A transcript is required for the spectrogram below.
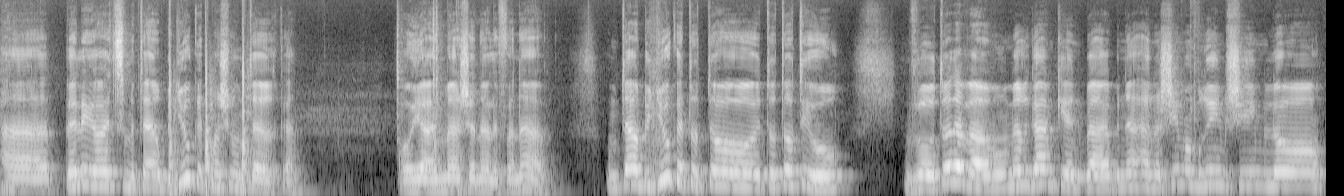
הפלא יועץ מתאר בדיוק את מה שהוא מתאר כאן. או היה מאה שנה לפניו. הוא מתאר בדיוק את אותו, את אותו תיאור, ואותו דבר, הוא אומר גם כן, אנשים אומרים שאם לא,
